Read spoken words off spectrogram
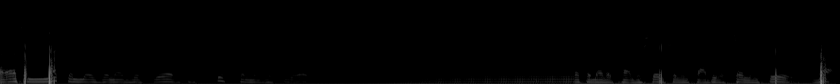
Uh, that's a mechanism of this world. It's a system of this world. That's another conversation and probably a sermon series. But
